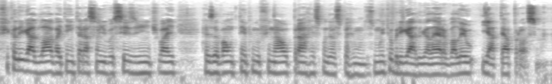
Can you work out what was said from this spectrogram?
fica ligado lá, vai ter interação de vocês, a gente vai reservar um tempo no final para responder as perguntas. Muito obrigado, galera. Valeu e até a próxima.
